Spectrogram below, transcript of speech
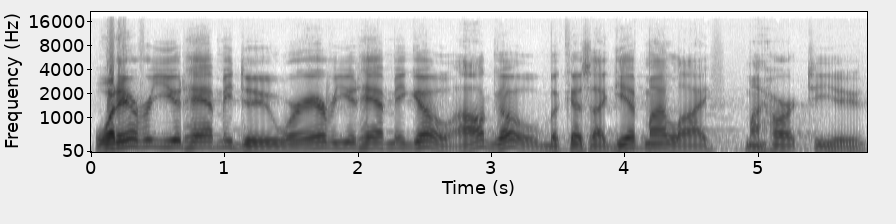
Whatever you'd have me do, wherever you'd have me go, I'll go because I give my life, my heart to you.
